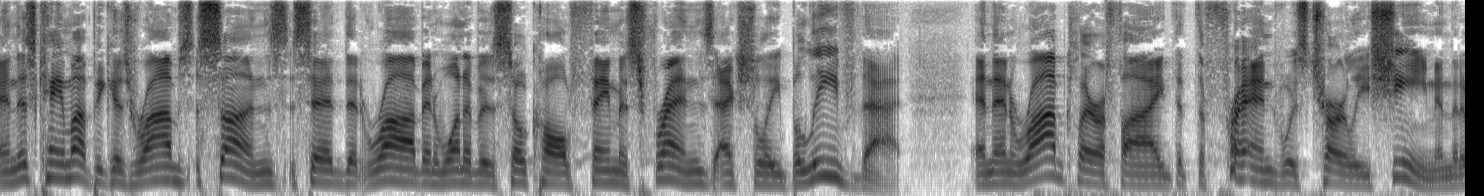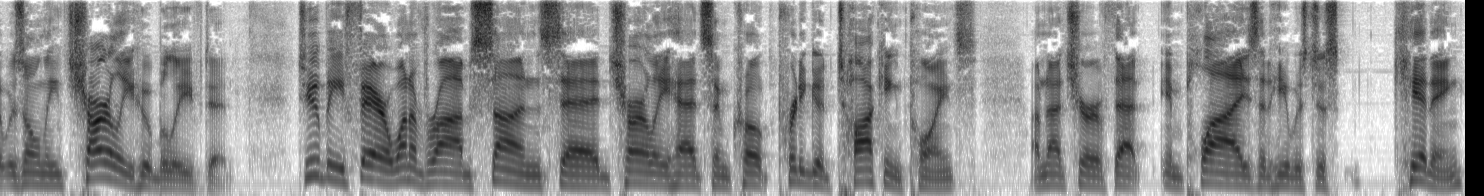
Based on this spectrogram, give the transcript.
And this came up because Rob's sons said that Rob and one of his so called famous friends actually believed that. And then Rob clarified that the friend was Charlie Sheen and that it was only Charlie who believed it. To be fair, one of Rob's sons said Charlie had some, quote, pretty good talking points. I'm not sure if that implies that he was just kidding.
